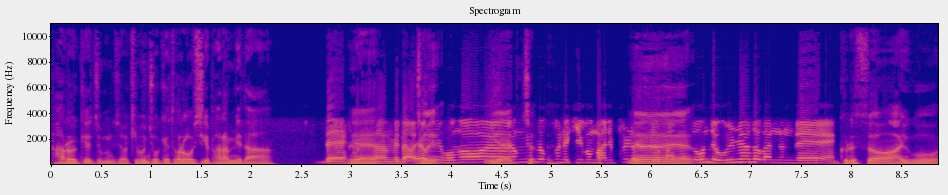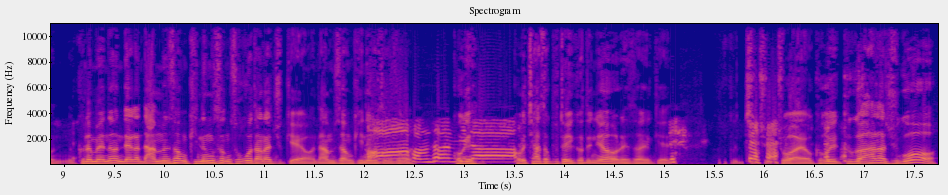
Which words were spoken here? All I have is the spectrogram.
바로 이렇게 좀, 저, 기분 좋게 돌아오시기 바랍니다. 네, 예. 감사합니다. 저희- 형님 고마워요. 예, 형님 저- 덕분에 기분 많이 풀렸어요. 예, 예. 또 혼자 울면서 갔는데. 그랬어? 아이고. 그러면은 내가 남성 기능성 속옷 하나 줄게요. 남성 기능성 아, 속옷. 거기, 감사합니다. 거기 자석 붙어 있거든요. 그래서 이렇게. 그, 저- 저- 좋아요. 그거, 그거 하나 주고,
